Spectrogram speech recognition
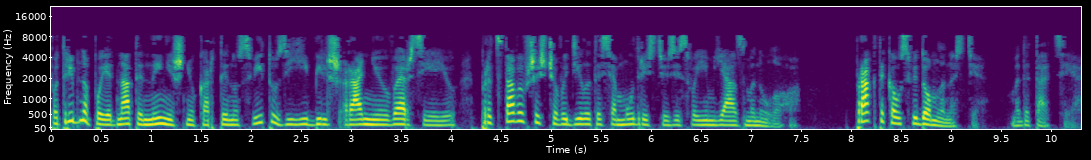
Потрібно поєднати нинішню картину світу з її більш ранньою версією, представивши, що ви ділитеся мудрістю зі своїм я з минулого. Практика усвідомленості медитація.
